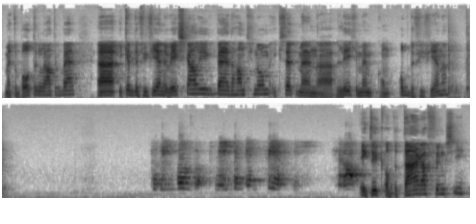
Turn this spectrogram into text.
Met de boter later bij. Uh, ik heb de Vivienne weegschaal hier bij de hand genomen. Ik zet mijn uh, lege memkom op de Vivienne. 349 gram. Ik druk op de Tara-functie.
